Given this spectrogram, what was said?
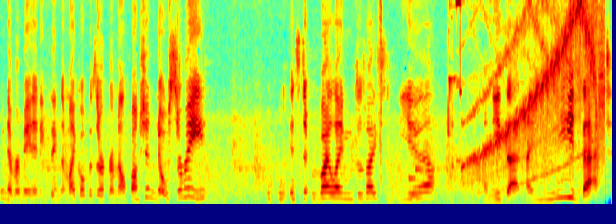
We never made anything that might go berserk or malfunction. No siree! Ooh, ooh, instant revitalizing device? Yeah. I need that. I need that!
